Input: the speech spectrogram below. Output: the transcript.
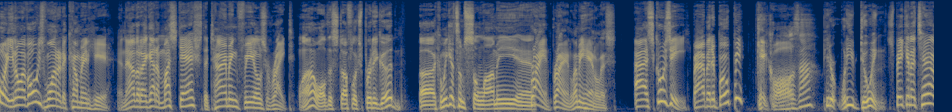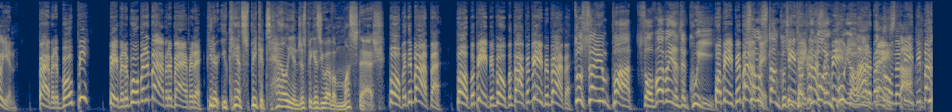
Boy, you know, I've always wanted to come in here. And now that I got a mustache, the timing feels right. Wow, all this stuff looks pretty good. Uh, can we get some salami and... Brian, Brian, let me handle this. Uh, scusi, babida boopy? Che cosa? Peter, what are you doing? Speaking Italian. Babida boopy? Babida boopida babida babida. Peter, you can't speak Italian just because you have a mustache. Boopity bapa. Boba bibi boba baba bibi baba. Tu sei un pazzo! Va da qui! Boba bibi baba. Sono stanco di te, ti do un in pugno nella testa!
